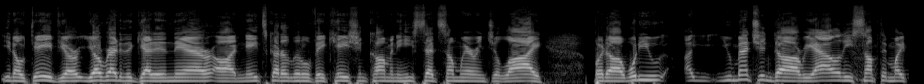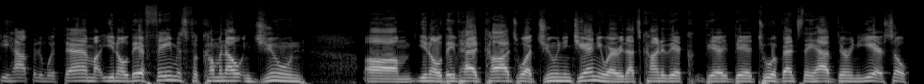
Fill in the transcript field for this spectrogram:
you know, Dave, you're you're ready to get in there. Uh, Nate's got a little vacation coming. He said somewhere in July. But uh, what do you? Uh, you mentioned uh, reality. Something might be happening with them. You know, they're famous for coming out in June. Um, you know, they've had cards what June and January. That's kind of their their their two events they have during the year. So,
